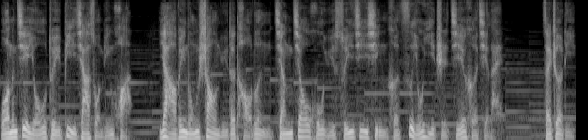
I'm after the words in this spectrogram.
我们借由对毕加索名画《亚威农少女》的讨论，将交互与随机性和自由意志结合起来。在这里，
